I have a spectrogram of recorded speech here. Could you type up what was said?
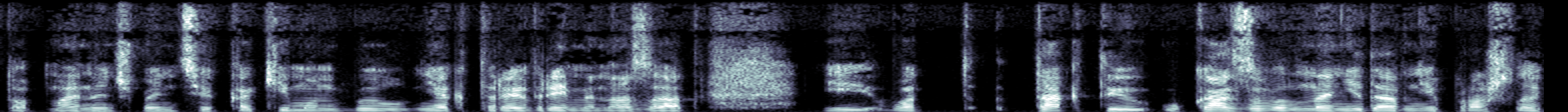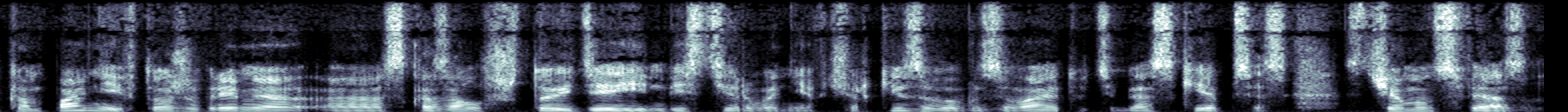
топ-менеджменте, каким он был некоторое время назад. И вот так ты указывал на недавние прошлые компании и в то же время э, сказал, что идея инвестирования в Черкизова вызывает у тебя скепсис. С чем он связан?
